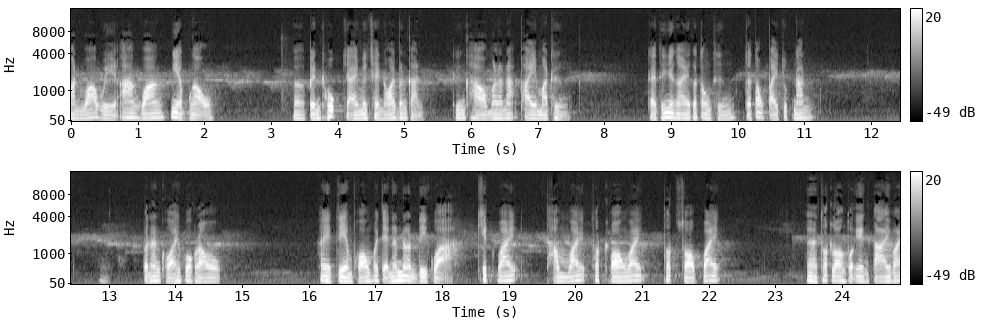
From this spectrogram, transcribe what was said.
มันว้าเวอ้างว้าง เงียบเหงาเเป็นทุกข์ใจไม่ใช่น้อยเหมือนกัน ถึงข่าวมรณะภัยมาถึง แต่ถึงยังไงก็ต้องถึงจะต้องไปจุดนั้นเพราะนั้นขอให้พวกเรา ให้เตรียมพร้อมไว้แต่นั่นเนิ่นดีกว่า คิดไว้ทำไว้ ทดลองไว้ ทดสอบไว้ทดลองตัวเองตายไว้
